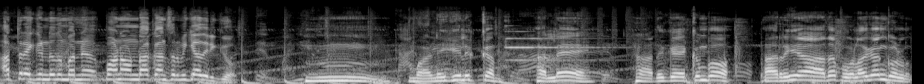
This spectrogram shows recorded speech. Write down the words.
അത്രയൊക്കെ ഉണ്ടെന്നും പറഞ്ഞ് പണം ഉണ്ടാക്കാൻ ശ്രമിക്കാതിരിക്കുവോ? മണികിലുക്കം അല്ലേ? അത് കേക്കുമ്പോ അറിയാതെ പുളകം കൊള്ളും.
